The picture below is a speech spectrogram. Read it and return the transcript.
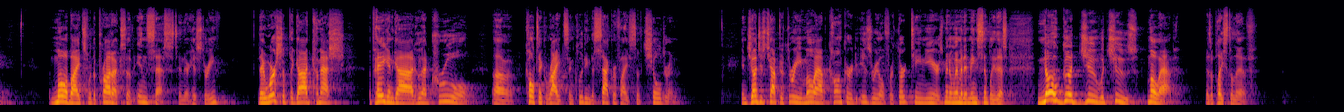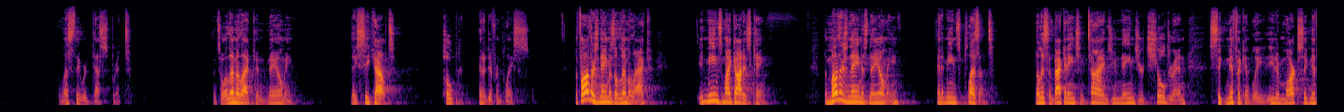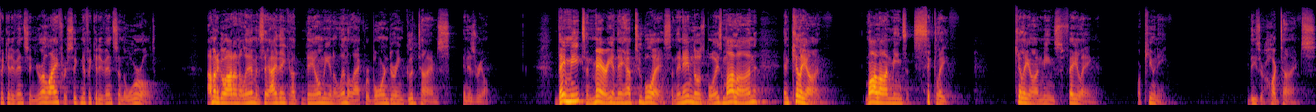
Moabites were the products of incest in their history. They worshiped the god Chemosh, a pagan god who had cruel uh, cultic rites, including the sacrifice of children. In Judges chapter 3, Moab conquered Israel for 13 years. Men and women, it means simply this no good Jew would choose Moab as a place to live unless they were desperate. And so Elimelech and Naomi, they seek out hope in a different place. The father's name is Elimelech. It means my God is king. The mother's name is Naomi, and it means pleasant. Now, listen, back in ancient times, you named your children significantly. They either mark significant events in your life or significant events in the world. I'm going to go out on a limb and say I think uh, Naomi and Elimelech were born during good times in Israel. They meet and marry, and they have two boys, and they name those boys Mahlon and Chilion. Mahlon means sickly, Chilion means failing or puny. These are hard times.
